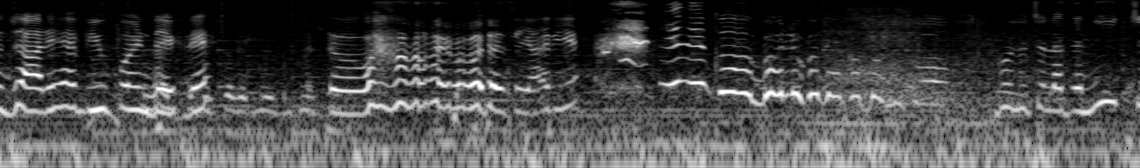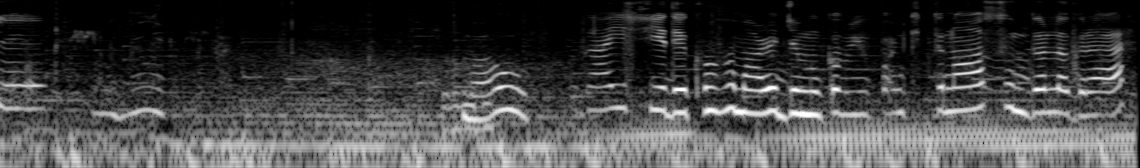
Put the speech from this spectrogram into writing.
दोनों जा रहे हैं व्यू पॉइंट देख रहे तो मेरे बहुत हँसी आ रही है। ये देखो, गोलू को देखो, गोलू को। गोलू चला गया नीचे। गाइस ये देखो हमारे जम्मू का व्यू पॉइंट कितना सुंदर लग रहा है।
